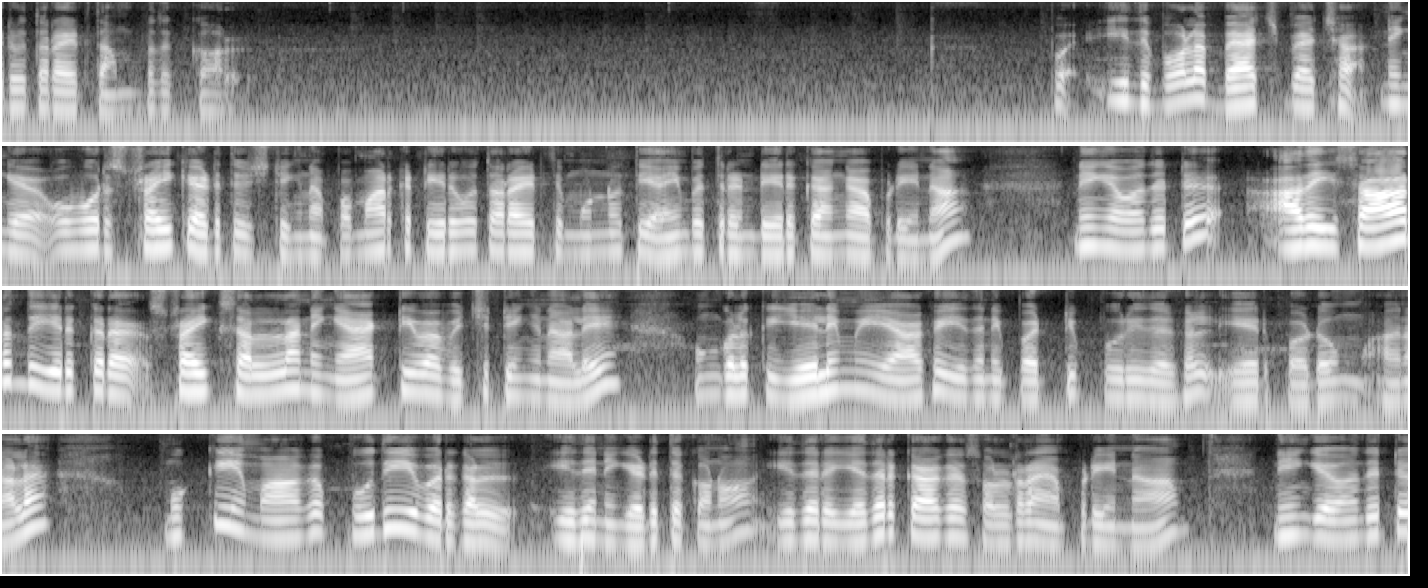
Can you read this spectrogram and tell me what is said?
இருபத்தோராயிரத்து ஐம்பது கால் இப்போ இது போல் பேட்ச் பேட்சாக நீங்கள் ஒவ்வொரு ஸ்ட்ரைக்கை எடுத்து வச்சிட்டிங்கன்னா இப்போ மார்க்கெட் இருபத்தோராயிரத்தி முந்நூற்றி ஐம்பத்தி ரெண்டு இருக்காங்க அப்படின்னா நீங்கள் வந்துட்டு அதை சார்ந்து இருக்கிற ஸ்ட்ரைக்ஸ் எல்லாம் நீங்கள் ஆக்டிவாக வச்சிட்டிங்கனாலே உங்களுக்கு எளிமையாக இதனை பற்றி புரிதல்கள் ஏற்படும். அதனால் முக்கியமாக புதியவர்கள் இதை நீங்கள் எடுத்துக்கணும். இதை எதற்காக சொல்கிறேன் அப்படின்னா நீங்கள் வந்துட்டு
